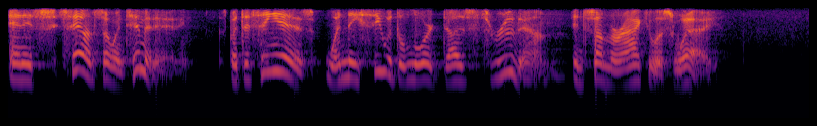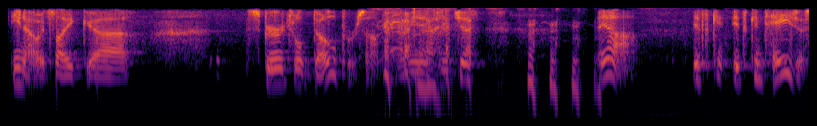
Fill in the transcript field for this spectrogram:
And it sounds so intimidating. But the thing is, when they see what the Lord does through them in some miraculous way, you know, it's like uh, spiritual dope or something. I mean, it, it just, yeah, it's it's contagious.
